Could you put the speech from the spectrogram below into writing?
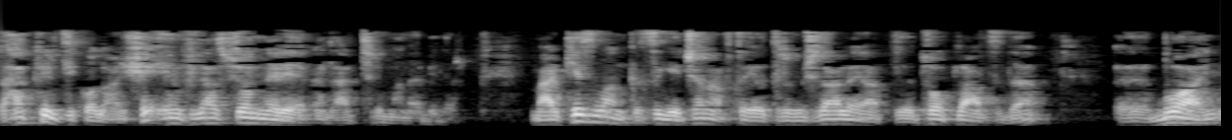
Daha kritik olan şey enflasyon nereye kadar tırmanabilir? Merkez Bankası geçen hafta yatırımcılarla yaptığı toplantıda e, bu ay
